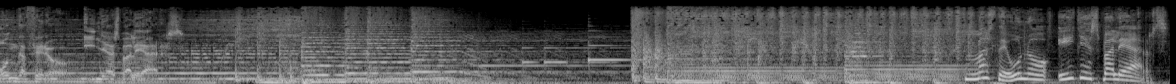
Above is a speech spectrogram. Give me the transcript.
Onda Cero, Illas Baleares. Más de uno Illes Balears.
